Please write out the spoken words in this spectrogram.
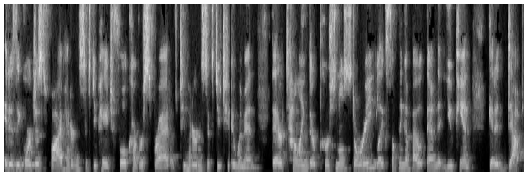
It is a gorgeous 560 page full cover spread of 262 women that are telling their personal story, like something about them that you can get a depth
